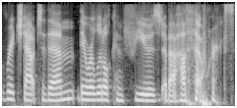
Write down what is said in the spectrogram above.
Reached out to them, they were a little confused about how that works.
